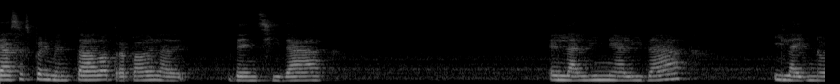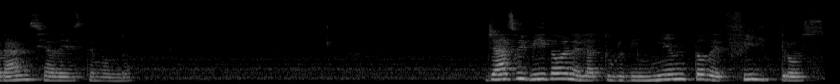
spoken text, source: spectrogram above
te has experimentado atrapado en la densidad, en la linealidad y la ignorancia de este mundo. Ya has vivido en el aturdimiento de filtros,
